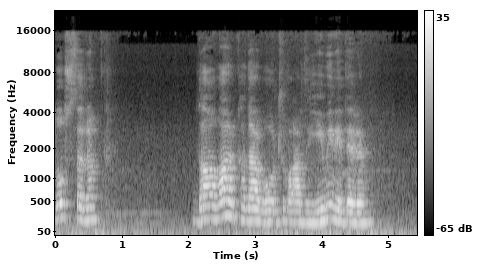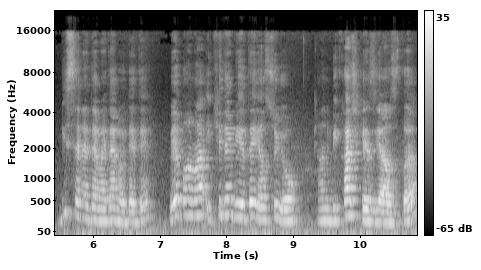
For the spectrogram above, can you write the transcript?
dostlarım dağlar kadar borcu vardı yemin ederim. Bir sene demeden ödedi ve bana ikide birde yazıyor. Yani birkaç kez yazdı.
